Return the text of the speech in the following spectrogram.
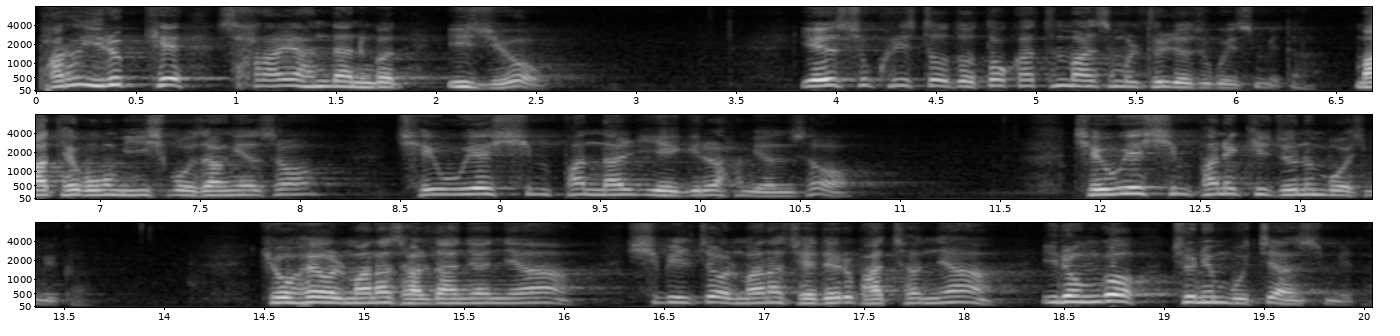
바로 이렇게 살아야 한다는 것이지요. 예수 그리스도도 똑같은 말씀을 들려주고 있습니다. 마태복음 25장에서 최후의 심판날 얘기를 하면서 최후의 심판의 기준은 무엇입니까? 교회 얼마나 잘 다녔냐? 11조 얼마나 제대로 바쳤냐? 이런 거 주님 묻지 않습니다.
